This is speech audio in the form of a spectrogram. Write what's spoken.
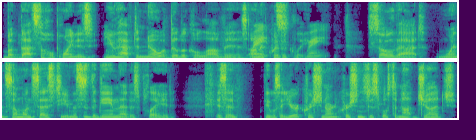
but that's the whole point is you have to know what biblical love is Right. unequivocally Right. so that when someone says to you, and this is the game that is played, is that people say, You're a Christian. Aren't Christians just supposed to not judge?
